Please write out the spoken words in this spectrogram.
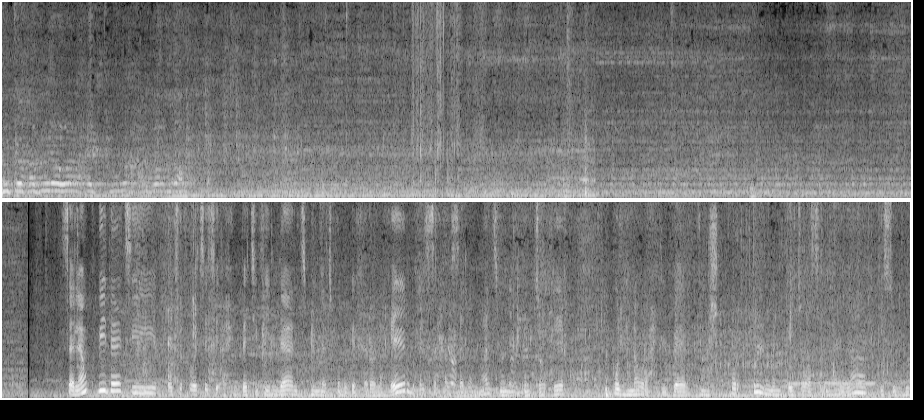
منتخبنا واحد واحد والله سلام كبيداتي خوتي خواتاتي احباتي في الله نتمنى تكونوا بخير وعلى خير بالف صحه وسلامه نتمنى لكم التوفيق والهنا وراحة البال كنشكر كل من كيتواصل معايا كيسولوا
